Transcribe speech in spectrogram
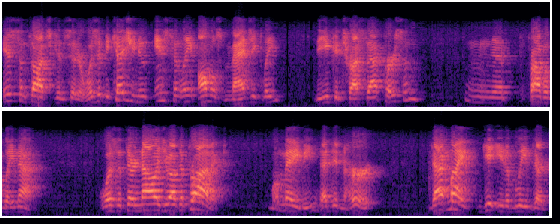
Here's some thoughts to consider. Was it because you knew instantly, almost magically, that you could trust that person? Mm, probably not. Was it their knowledge about the product? Well, maybe. That didn't hurt. That might get you to believe they're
